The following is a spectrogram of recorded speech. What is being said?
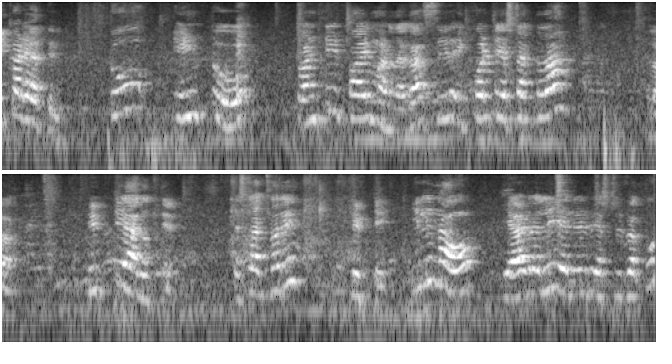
ಈ ಕಡೆ ಹೇಳ್ತೀನಿ. ಟೂ ಇಂಟು ಟ್ವೆಂಟಿ ಫೈವ್ ಮಾಡಿದಾಗ ಸೀರೆ ಈಕ್ವಲ್ಟಿ ಎಷ್ಟಾಗ್ತದ? ಫಿಫ್ಟಿ ಆಗುತ್ತೆ. ಎಷ್ಟಾಗ್ತದೆ ಫಿಫ್ಟಿ ಇಲ್ಲಿ ನಾವು ಎರಡರಲ್ಲಿ ಎರಡು ಎಷ್ಟು ಇರಬೇಕು?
